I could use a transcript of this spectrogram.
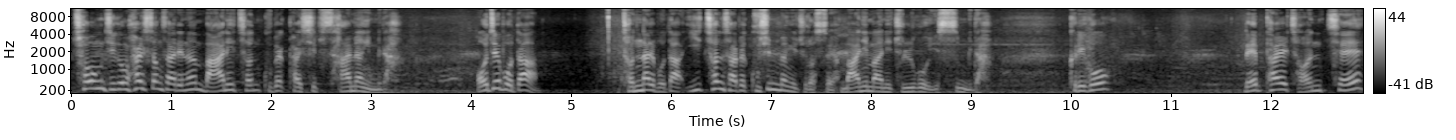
총 지금 활성 사례는 12,984명입니다. 어제보다 전날보다 2,490명이 줄었어요. 많이 많이 줄고 있습니다. 그리고 네팔 전체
